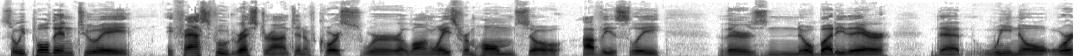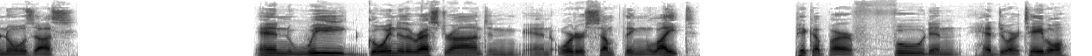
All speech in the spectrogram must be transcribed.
so we pulled into a a fast food restaurant and of course we're a long ways from home so obviously there's nobody there that we know or knows us and we go into the restaurant and, and order something light, pick up our food, and head to our table.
